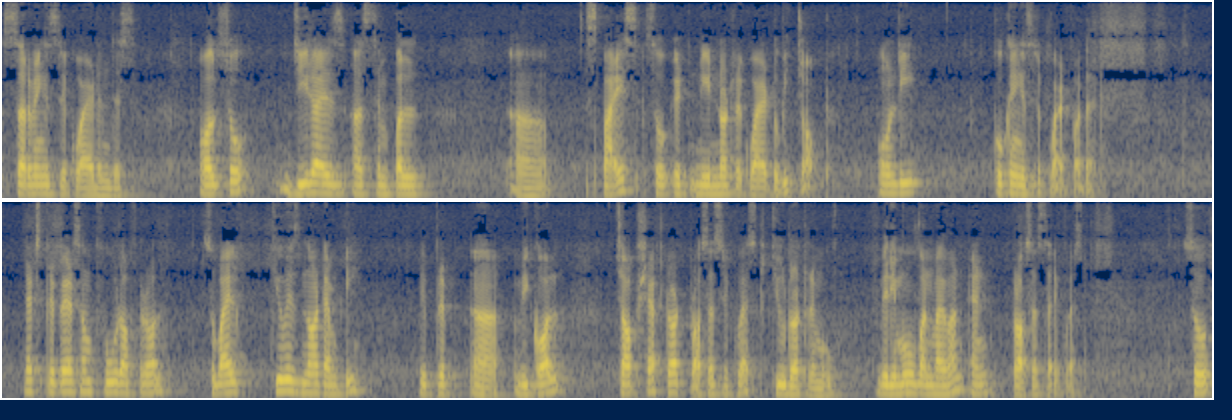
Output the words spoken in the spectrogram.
serving is required in this. Also jeera is a simple uh, spice so it need not require to be chopped. Only cooking is required for that. Let's prepare some food after all. So while queue is not empty we uh, we call chopchef dot process request queue dot remove. We remove one by one and process the request. So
